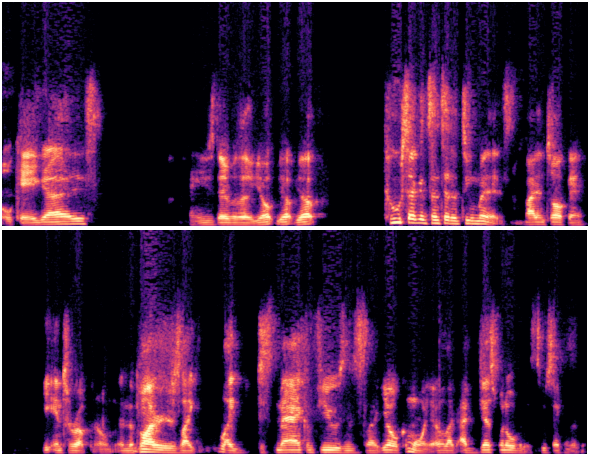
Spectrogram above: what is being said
Okay, guys. And he's there with like, yup, yup, yup. Two seconds into the two minutes, Biden talking, he interrupted him. And the moderator's like, like just mad confused and it's like, yo, come on, yo. Like I just went over this two seconds ago.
